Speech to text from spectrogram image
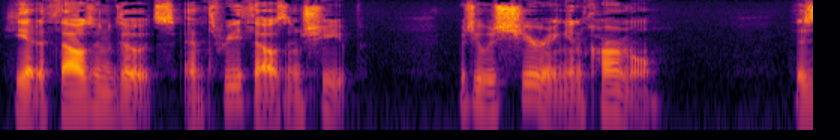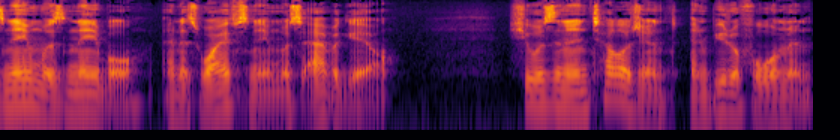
He had a thousand goats and three thousand sheep, which he was shearing in Carmel. His name was Nabal, and his wife's name was Abigail. She was an intelligent and beautiful woman,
